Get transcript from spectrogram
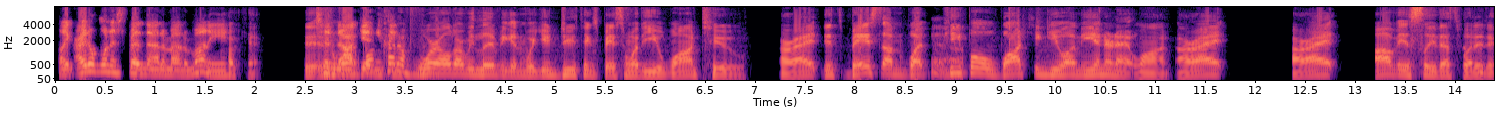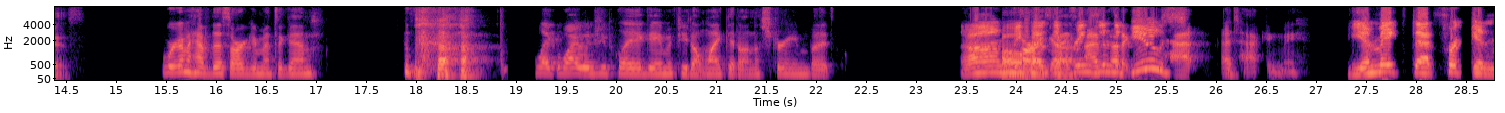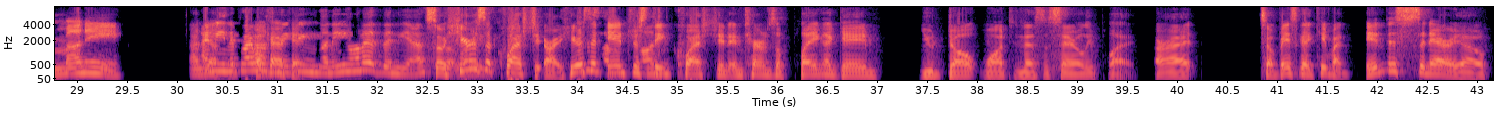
Like, I don't want to spend that amount of money. Okay. Uh, To what, not get what kind of for it. world are we living in where you do things based on whether you want to? All right. It's based on what Yeah. people watching you on the internet want. All right. All right. Obviously, that's what it is. We're gonna have this argument again. Like, why would you play a game if you don't like it on a stream? But Um, Oh because God. it brings I've in got the a views. cat attacking me. You make that freaking money. I'm I mean, if I was Okay, okay. making money on it, then yes. So here's like, a question. All right. Here's an interesting fun. question in terms of playing a game you don't want to necessarily play. All right. So basically, keep in mind in this scenario,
